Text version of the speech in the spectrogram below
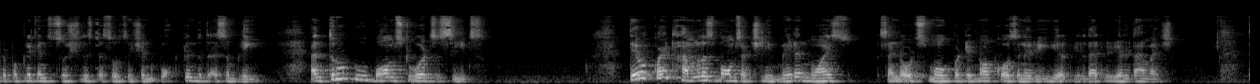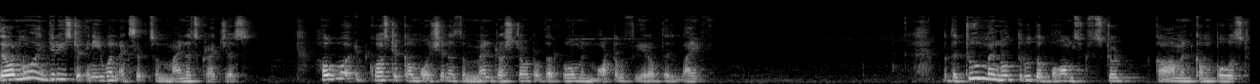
Republican Socialist Association, walked into the assembly and threw two bombs towards the seats. They were quite harmless bombs actually, made a noise, sent out smoke, but did not cause any real, real, real damage. There were no injuries to anyone except some minor scratches. However, it caused a commotion as the men rushed out of the room in mortal fear of their life. The two men who threw the bombs stood calm and composed.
